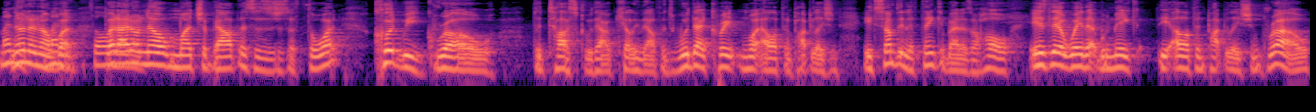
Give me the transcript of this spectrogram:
money. no no no, money. but but I don't know much about this. This is just a thought. Could we grow the tusk without killing the elephants? Would that create more elephant population? It's something to think about as a whole. Is there a way that would make the elephant population grow,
